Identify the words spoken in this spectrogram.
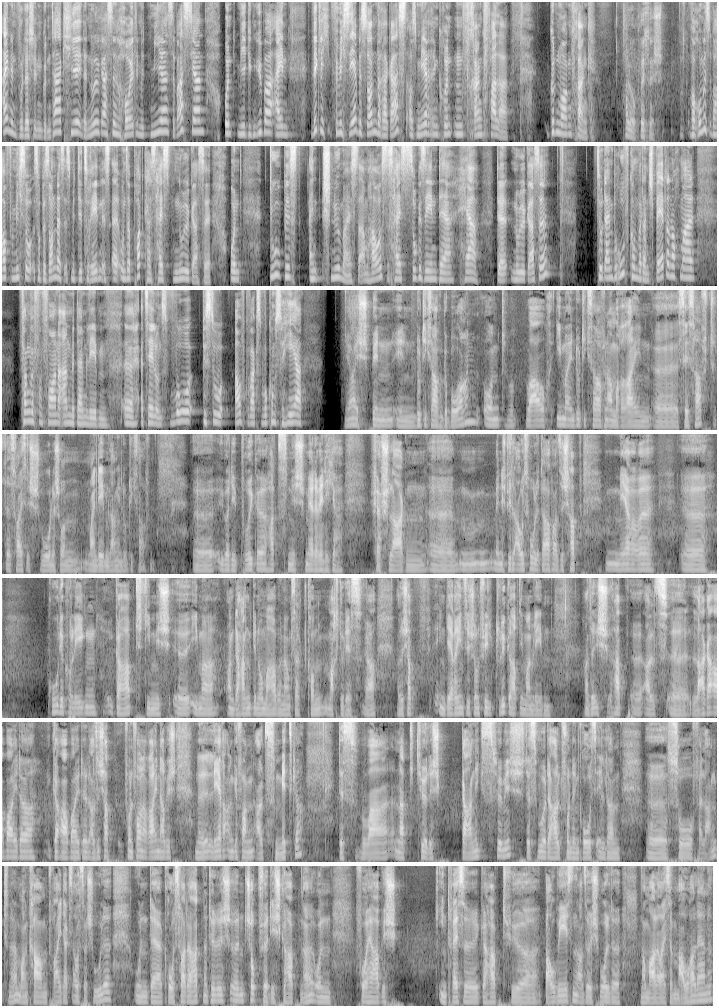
Einen wunderschönen guten Tag hier in der Nullgasse. Heute mit mir, Sebastian, und mir gegenüber ein wirklich für mich sehr besonderer Gast aus mehreren Gründen, Frank Faller. Guten Morgen, Frank. Hallo, grüß dich. Warum es überhaupt für mich so, so besonders ist, mit dir zu reden, ist, äh, unser Podcast heißt Nullgasse. Und du bist ein Schnürmeister am Haus, das heißt so gesehen der Herr der Nullgasse. Zu deinem Beruf kommen wir dann später nochmal. Fangen wir von vorne an mit deinem Leben. Äh, erzähl uns, wo bist du aufgewachsen? Wo kommst du her? Ja, ich bin in Ludwigshafen geboren und war auch immer in Ludwigshafen am Rhein äh, sesshaft. Das heißt, ich wohne schon mein Leben lang in Ludwigshafen. Äh, über die Brücke hat es mich mehr oder weniger verschlagen. Äh, wenn ich ein bisschen aushole darf, also ich habe mehrere äh, gute Kollegen gehabt, die mich äh, immer an der Hand genommen haben und haben gesagt, komm, mach du das. Ja, also ich habe in der Hinsicht schon viel Glück gehabt in meinem Leben. Also ich habe äh, als äh, Lagerarbeiter gearbeitet. Also ich habe von vornherein habe ich eine Lehre angefangen als Metzger. Das war natürlich gar nichts für mich. Das wurde halt von den Großeltern äh, so verlangt. Ne? Man kam freitags aus der Schule und der Großvater hat natürlich einen Job für dich gehabt. Ne? Und vorher habe ich Interesse gehabt für Bauwesen. Also ich wollte normalerweise Maurer lernen.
